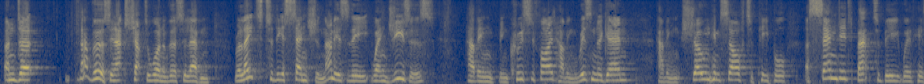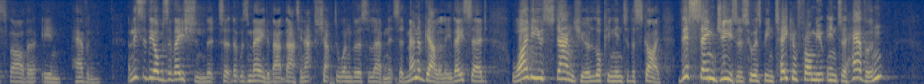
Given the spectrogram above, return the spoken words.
And uh, that verse in Acts chapter 1 and verse 11 relates to the ascension. That is, the, when Jesus, having been crucified, having risen again, having shown himself to people, ascended back to be with his Father in heaven. And this is the observation that, uh, that was made about that in Acts chapter 1, verse 11. It said, Men of Galilee, they said, Why do you stand here looking into the sky? This same Jesus who has been taken from you into heaven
